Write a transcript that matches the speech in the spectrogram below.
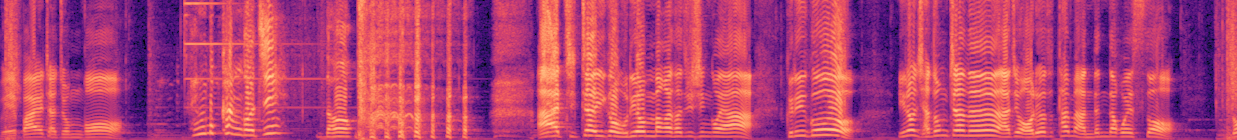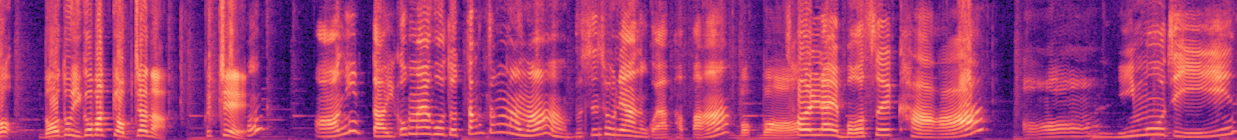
외발 자전거 행복한 거지? 너. 아 진짜 이거 우리 엄마가 사주신 거야 그리고 이런 자동차는 아직 어려서 타면 안 된다고 했어 너 너도 이거밖에 없잖아 그치? 어? 아니, 나 이거 말고도 짱짱 많아. 무슨 소리 하는 거야, 봐봐. 뭐 뭐? 설날 머슬카, 어... 리무진,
